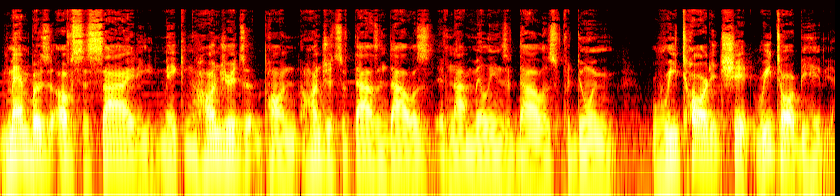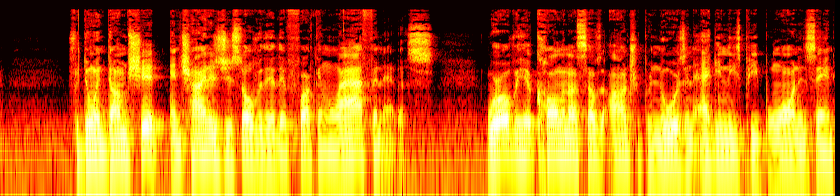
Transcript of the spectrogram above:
members of society making hundreds upon hundreds of thousand dollars, if not millions of dollars, for doing retarded shit, retard behavior, for doing dumb shit. And China's just over there, they're fucking laughing at us. We're over here calling ourselves entrepreneurs and egging these people on and saying,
